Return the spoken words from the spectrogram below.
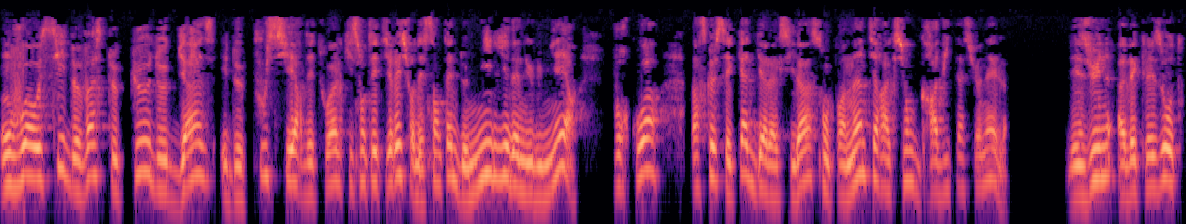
On voit aussi de vastes queues de gaz et de poussière d'étoiles qui sont étirées sur des centaines de milliers d'années-lumière. Pourquoi? Parce que ces quatre galaxies-là sont en interaction gravitationnelle, les unes avec les autres.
